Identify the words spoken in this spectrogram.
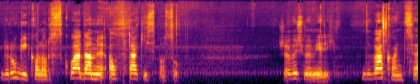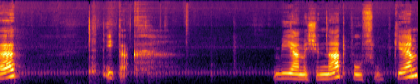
drugi kolor, składamy o w taki sposób, żebyśmy mieli dwa końce. I tak. Bijamy się nad półsłupkiem.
